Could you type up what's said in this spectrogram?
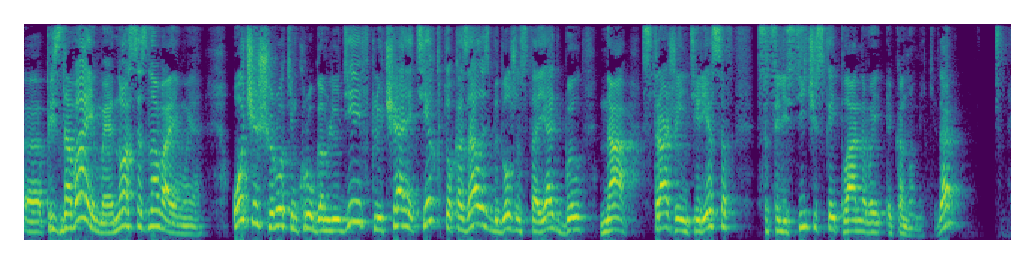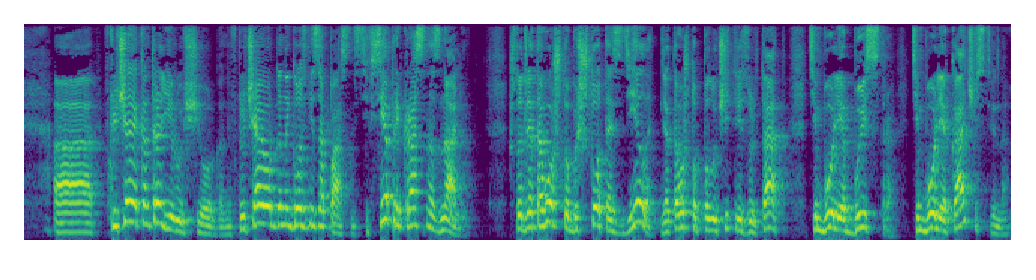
э, признаваемая, но осознаваемая, очень широким кругом людей, включая тех, кто, казалось бы, должен стоять был на страже интересов социалистической плановой экономики. Да? А, включая контролирующие органы, включая органы госбезопасности, все прекрасно знали – что для того, чтобы что-то сделать, для того, чтобы получить результат, тем более быстро, тем более качественно,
